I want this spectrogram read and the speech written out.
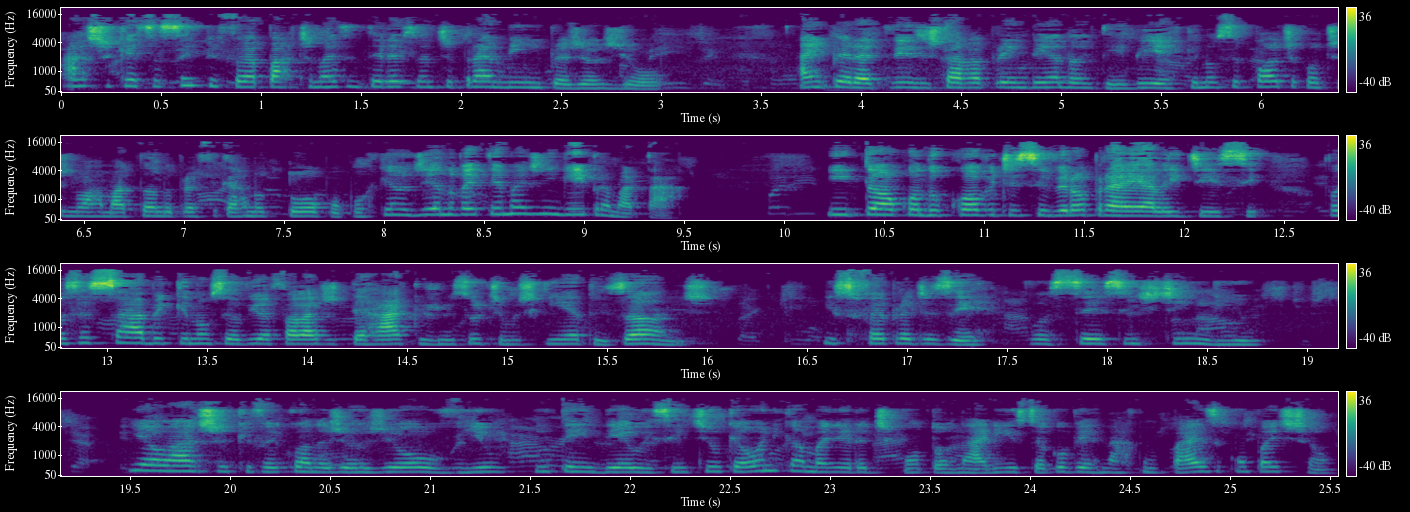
Acho que essa sempre foi a parte mais interessante para mim e para Giorgio. A imperatriz estava aprendendo a entender que não se pode continuar matando para ficar no topo, porque um dia não vai ter mais ninguém para matar. Então, quando o Covid se virou para ela e disse: Você sabe que não se ouvia falar de terráqueos nos últimos 500 anos? Isso foi para dizer: Você se extinguiu. E eu acho que foi quando a Georgia ouviu, entendeu e sentiu que a única maneira de contornar isso é governar com paz e compaixão.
